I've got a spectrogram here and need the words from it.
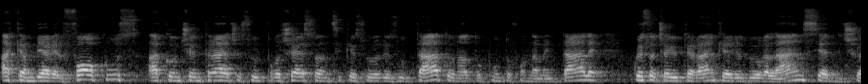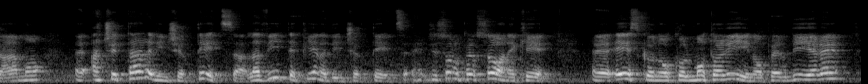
a cambiare il focus, a concentrarci sul processo anziché sul risultato, un altro punto fondamentale. Questo ci aiuterà anche a ridurre l'ansia, diciamo, eh, accettare l'incertezza. La vita è piena di incertezze. Eh, ci sono persone che eh, escono col motorino per dire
